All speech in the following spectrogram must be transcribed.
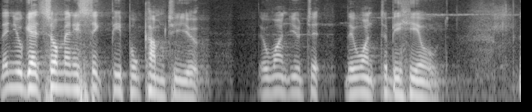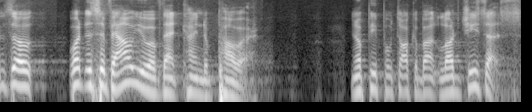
then you get so many sick people come to you. They want you to, they want to be healed. And so, what is the value of that kind of power? You know, people talk about Lord Jesus.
